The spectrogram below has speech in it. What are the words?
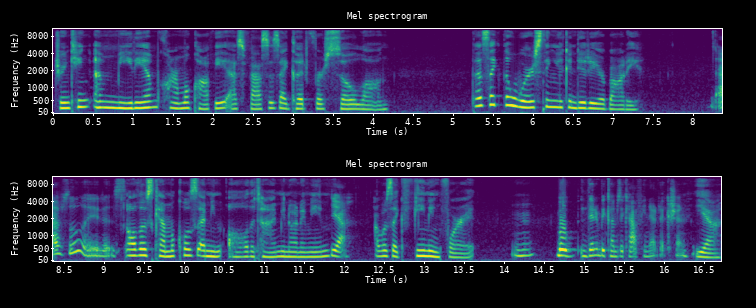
drinking a medium caramel coffee as fast as I could for so long. That's like the worst thing you can do to your body. Absolutely, it is. All those chemicals, I mean, all the time, you know what I mean? Yeah. I was like fiending for it. hmm But then it becomes a caffeine addiction. Yeah.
